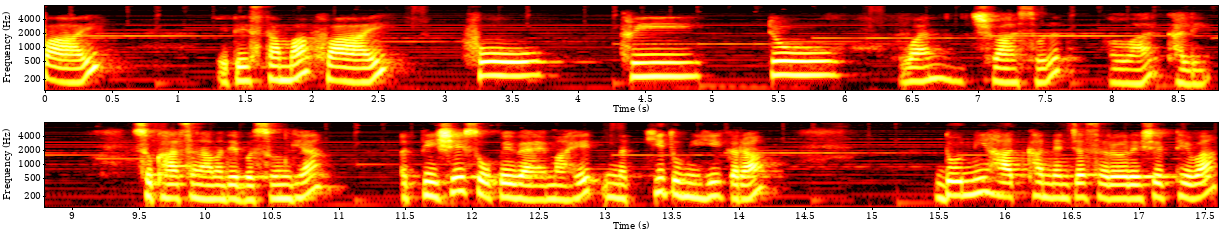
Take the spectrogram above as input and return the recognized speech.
five इथे थांबा five four three two one श्वास सोडत वार खाली. सुखासनामध्ये बसून घ्या. अतिशय सोपे व्यायाम आहेत. नक्की तुम्हीही करा. दोन्ही हात खांद्यांच्या सरळ रेषेत ठेवा.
